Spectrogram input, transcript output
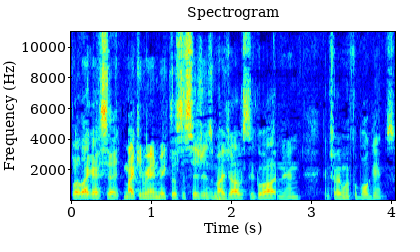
but like I said, Mike and Ran make those decisions. My job is to go out and, and try to win football games.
